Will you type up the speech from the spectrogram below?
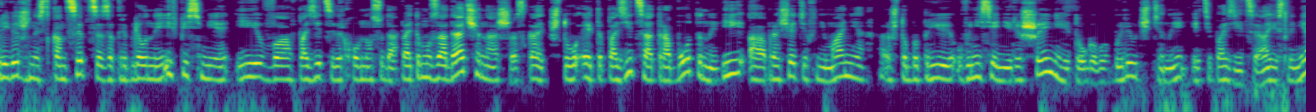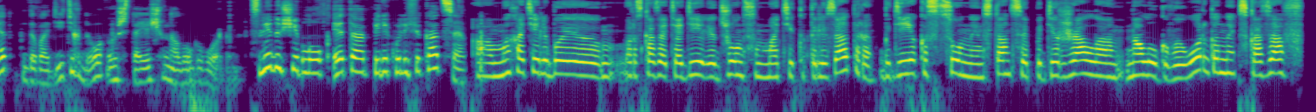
приверженность концепции, закрепленная и в письме, и в позиции Верховного суда. Поэтому задача наша сказать, что эта позиция отработаны и обращать их внимание, чтобы при вынесении решений итоговых были учтены эти позиции. А если нет, доводить их до вышестоящего налогового органа. Следующий блок – это переквалификация. А мы хотели бы рассказать о деле Джонсон Мати катализаторы, где кассационная инстанция поддержала налоговые органы, сказав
